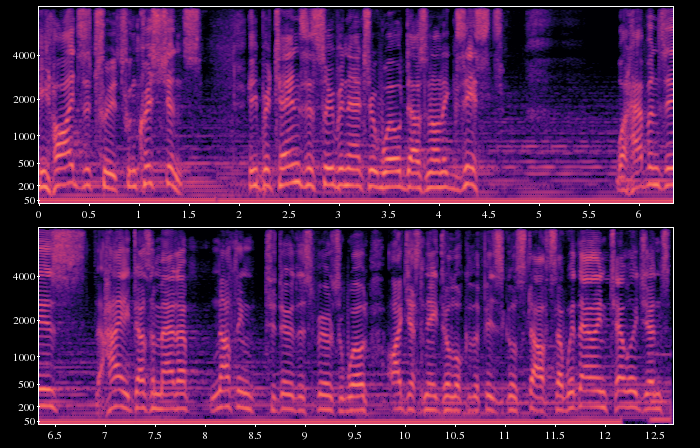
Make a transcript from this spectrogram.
he hides the truth from Christians. He pretends the supernatural world does not exist. What happens is, hey, it doesn't matter, nothing to do with the spiritual world. I just need to look at the physical stuff. So, with our intelligence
